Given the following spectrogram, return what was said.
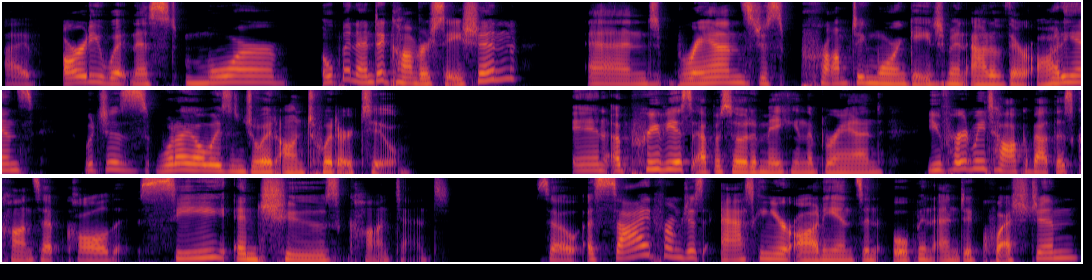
I've already witnessed more open ended conversation and brands just prompting more engagement out of their audience, which is what I always enjoyed on Twitter too. In a previous episode of Making the Brand, you've heard me talk about this concept called see and choose content. So, aside from just asking your audience an open ended question,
